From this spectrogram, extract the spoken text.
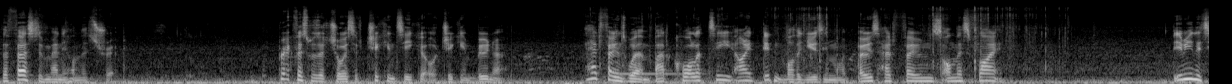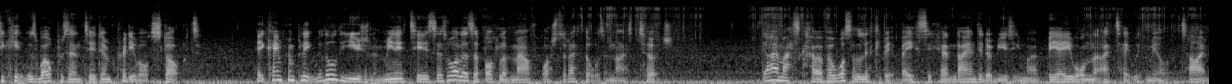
the first of many on this trip. Breakfast was a choice of chicken tikka or chicken bhuna. The headphones weren't bad quality, I didn't bother using my Bose headphones on this flight. The amenity kit was well presented and pretty well stocked. It came complete with all the usual amenities as well as a bottle of mouthwash that I thought was a nice touch. The eye mask, however, was a little bit basic and I ended up using my BA one that I take with me all the time.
